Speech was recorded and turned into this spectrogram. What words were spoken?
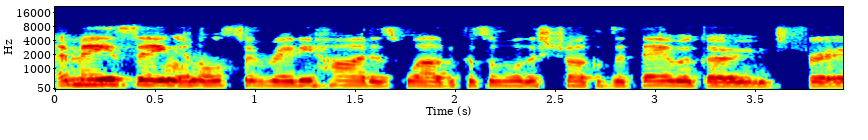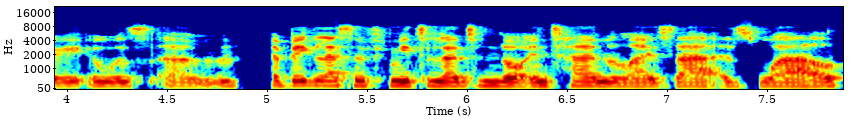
amazing and also really hard as well because of all the struggles that they were going through. It was um, a big lesson for me to learn to not internalize that as well.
